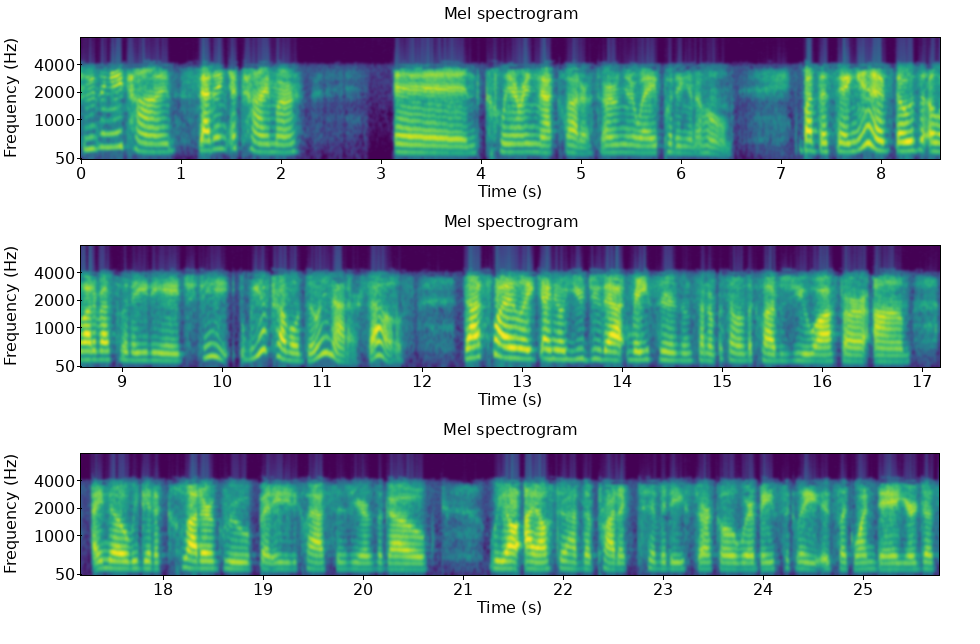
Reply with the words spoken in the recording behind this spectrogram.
choosing a time, setting a timer, and clearing that clutter, throwing it away, putting it at home. But the thing is, those a lot of us with ADHD, we have trouble doing that ourselves. That's why, like, I know you do that racers and some of some of the clubs you offer. Um, I know we did a clutter group at ADD classes years ago. We all, I also have the productivity circle where basically it's like one day you're just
